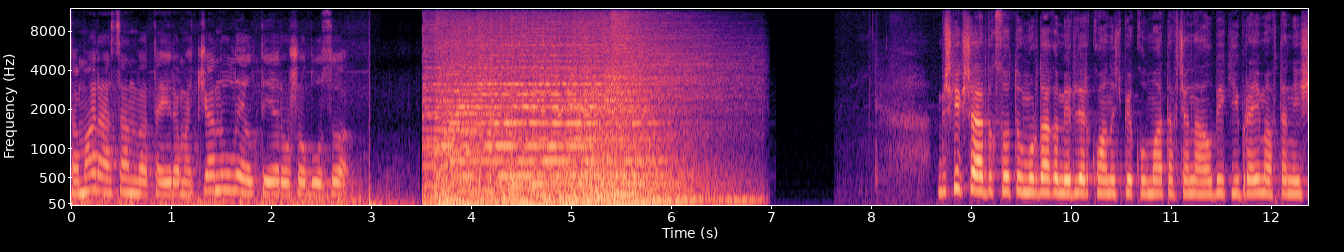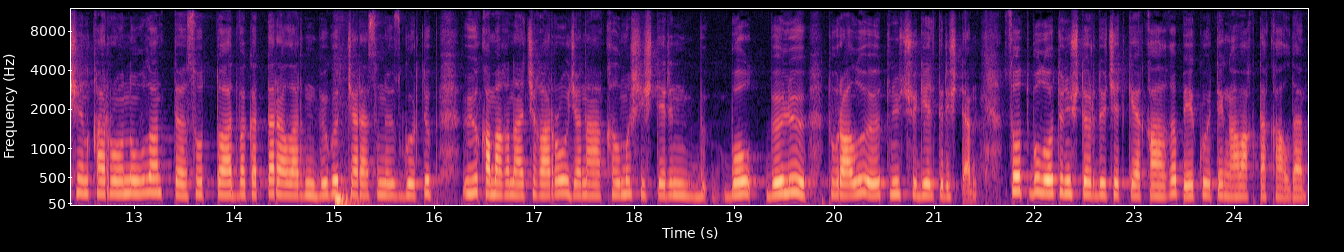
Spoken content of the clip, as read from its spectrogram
Самара асанова тайыр аматжан уулу лтр ош облусу Бишкек шаардык соту мурдагы мэрлер Кубанычбек Кулматов жана Албек Ибраимовдун ишин кароону улантты. Сотто адвокаттар алардын бөгөт чарасын өзгөртүп, үй камагына чыгаруу жана кылмыш иштерин бөлүү тууралуу өтүнүч келтиришти. Сот бул өтүнүчтөрдү четке кагып, экөө тең абакта калды.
